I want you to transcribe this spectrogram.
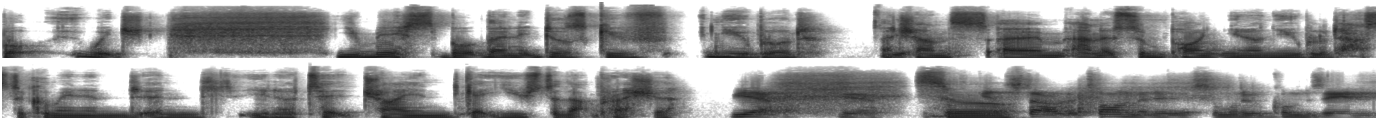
but which you miss. But then it does give new blood a Yeah. chance, um, and at some point, you know, new blood has to come in and and you know to try and get used to that pressure. Yeah, yeah. So Get the start of the tournament is someone who comes in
